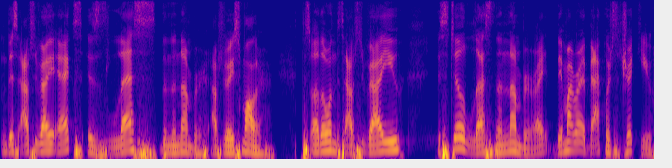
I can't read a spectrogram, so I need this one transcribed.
this absolute value x is less than the number, absolute value smaller. This other one, this absolute value, is still less than the number, right? They might write it backwards to trick you.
